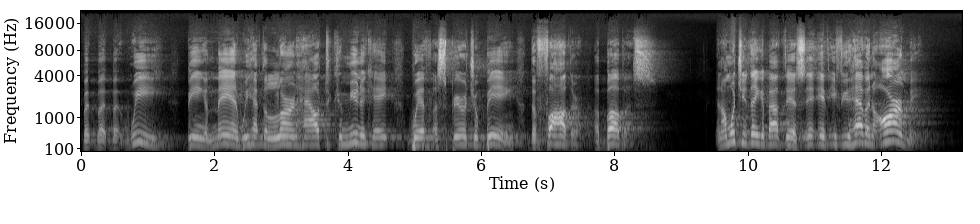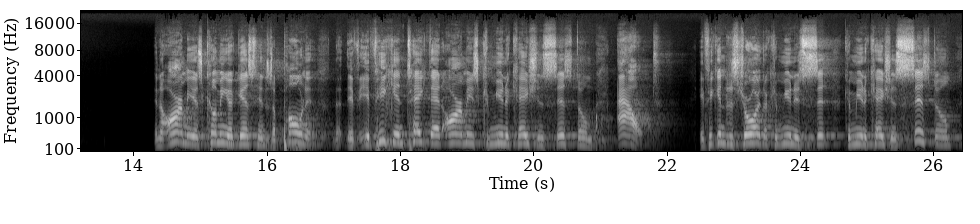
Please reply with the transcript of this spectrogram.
But but but we being a man, we have to learn how to communicate with a spiritual being, the Father above us. And I want you to think about this. If, if you have an army, and the army is coming against his opponent, if, if he can take that army's communication system out, if he can destroy the communi- communication system,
